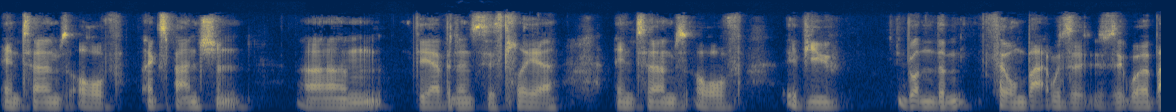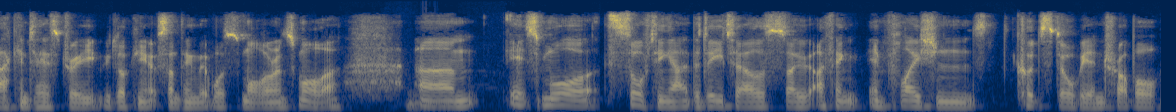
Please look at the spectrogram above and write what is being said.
in terms of expansion. Um, the evidence is clear in terms of if you run the film backwards, as it were, back into history, looking at something that was smaller and smaller. Mm. Um, it's more sorting out the details. So I think inflation could still be in trouble.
